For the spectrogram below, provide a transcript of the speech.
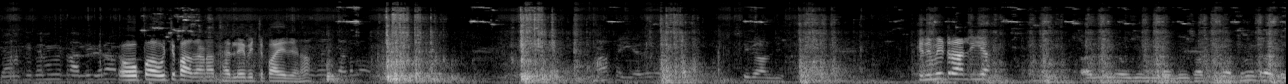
ਚੱਲ ਕਿਤੇ ਨੇ ਟਰਾਲੀ ਖਰਾਬ ਉਹ ਪਾਉ ਚ ਪਾ ਦੇਣਾ ਥੱਲੇ ਵਿੱਚ ਪਾਏ ਦੇਣਾ। ਆ ਪਈ ਇਹਦੇ ਸਹੀ ਗੱਲ ਜੀ? ਕਿੰਨੀ ਟਰਾਲੀ ਆ? ਟਰਾਲੀ ਹੋ ਗਈ ਮੁੰਡਾ ਦੀ 7 ਤੋਂ 8ਵੀਂ ਟਰਾਲੀ।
